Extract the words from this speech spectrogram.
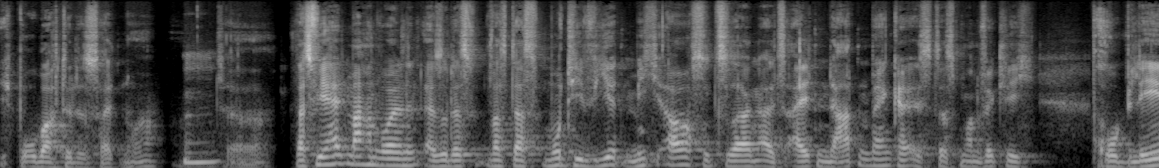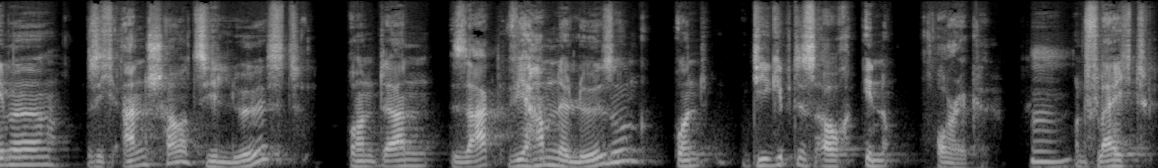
ich beobachte das halt nur. Mhm. Und, äh, was wir halt machen wollen, also das, was das motiviert mich auch sozusagen als alten Datenbanker, ist, dass man wirklich Probleme sich anschaut, sie löst und dann sagt, wir haben eine Lösung und die gibt es auch in Oracle. Mhm. Und vielleicht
